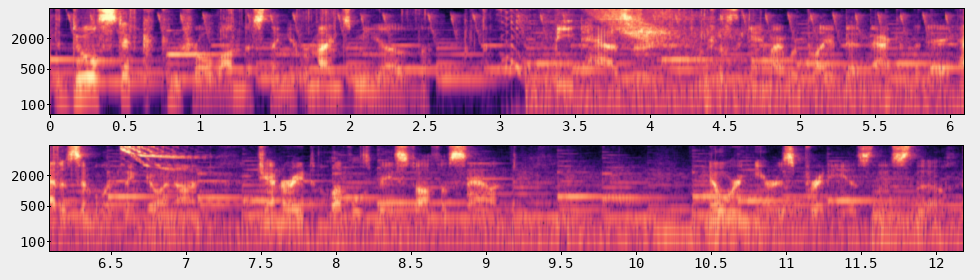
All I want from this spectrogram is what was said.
The dual stick control on this thing, it reminds me of Beat Hazard, which was the game I would play a bit back in the day. Had a similar thing going on. Generated levels based off of sound. Nowhere near as pretty as this, though.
